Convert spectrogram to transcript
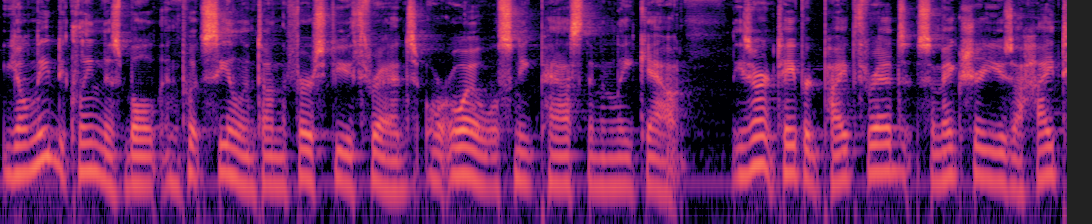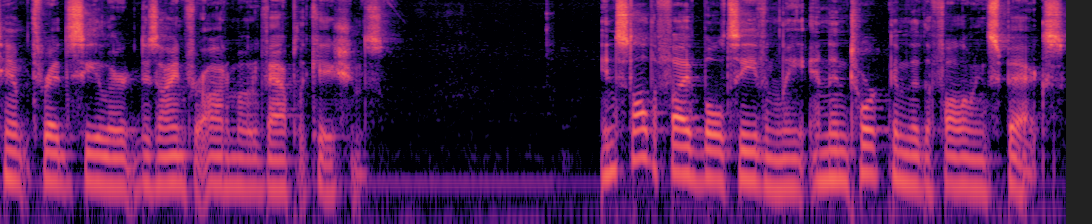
You'll need to clean this bolt and put sealant on the first few threads or oil will sneak past them and leak out. These aren't tapered pipe threads, so make sure you use a high temp thread sealer designed for automotive applications. Install the five bolts evenly and then torque them to the following specs.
